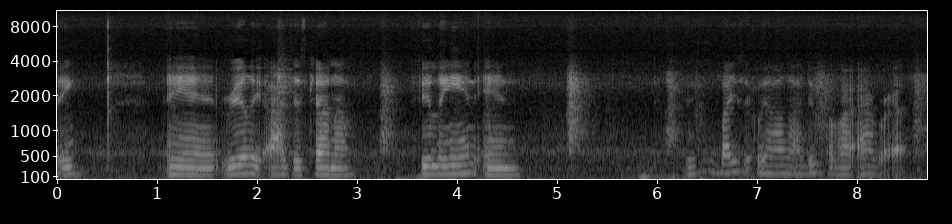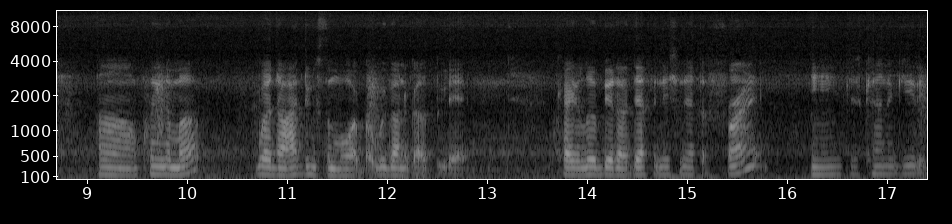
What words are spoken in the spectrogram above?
see? And really I just kind of fill in and this is basically all I do for my eyebrows. Um, clean them up. Well no I do some more but we're gonna go through that. Okay a little bit of definition at the front and just kind of get it.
